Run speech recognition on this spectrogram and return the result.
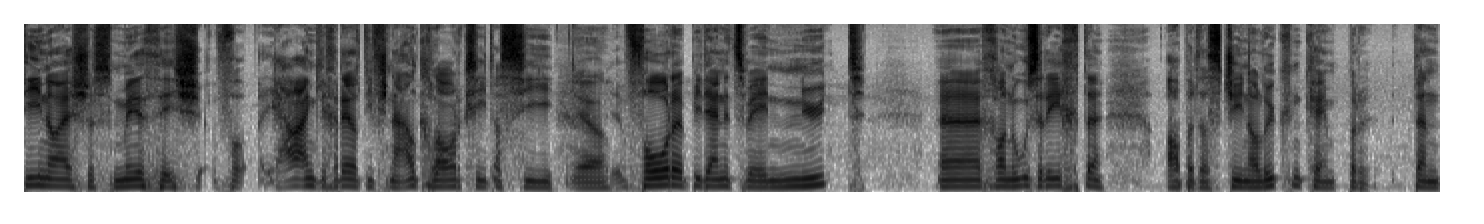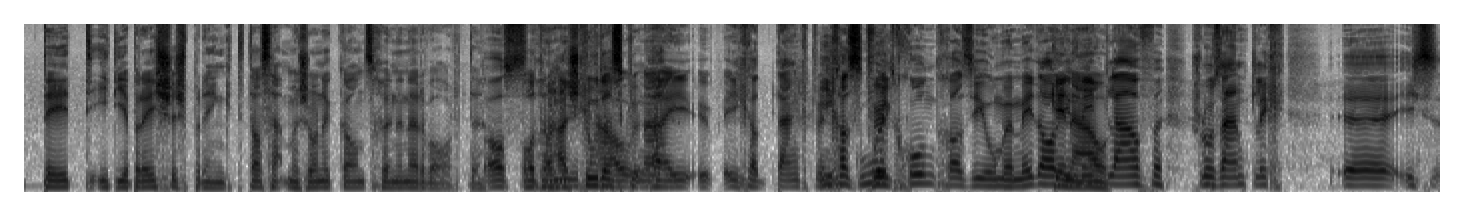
Dina Asher Smith ist ja, eigentlich relativ schnell klar gewesen, dass sie ja. vorne bei diesen zwei nichts äh, kann ausrichten kann. Aber dass Gina Lückenkämper dann dort in die Bresche springt, das hat man schon nicht ganz können erwarten. Das Oder hast du das? Auch, nein, ich habe gedacht, wenn ich es gut kommt, kann sie um eine Medaille genau. mitlaufen. Schlussendlich äh, ist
